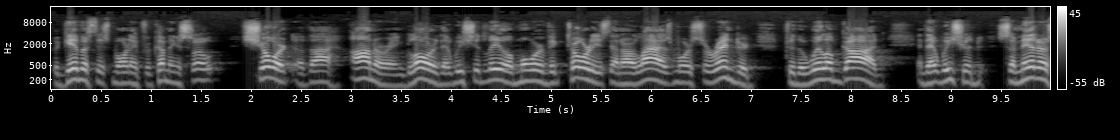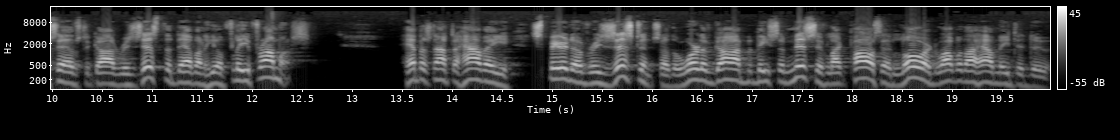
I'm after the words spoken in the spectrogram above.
Forgive us this morning for coming so short of thy honor and glory that we should live more victorious than our lives, more surrendered to the will of God, and that we should submit ourselves to God, resist the devil, and he'll flee from us. Help us not to have a spirit of resistance of the Word of God, but be submissive, like Paul said, Lord, what will thou have me to do?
